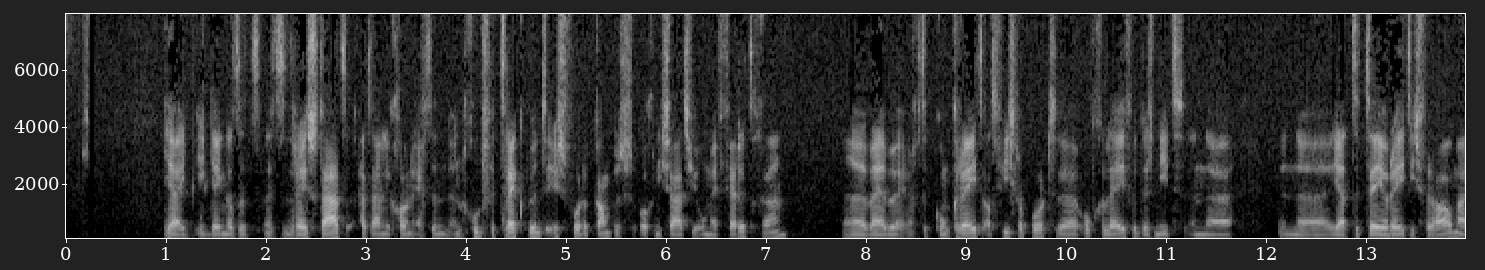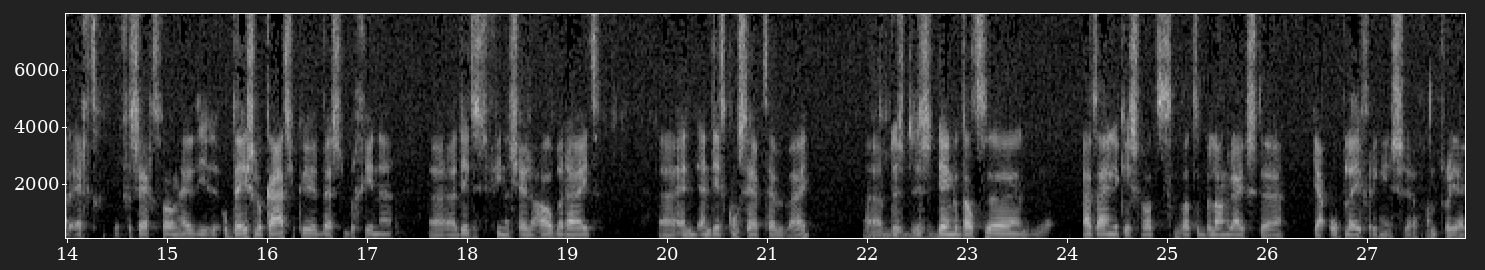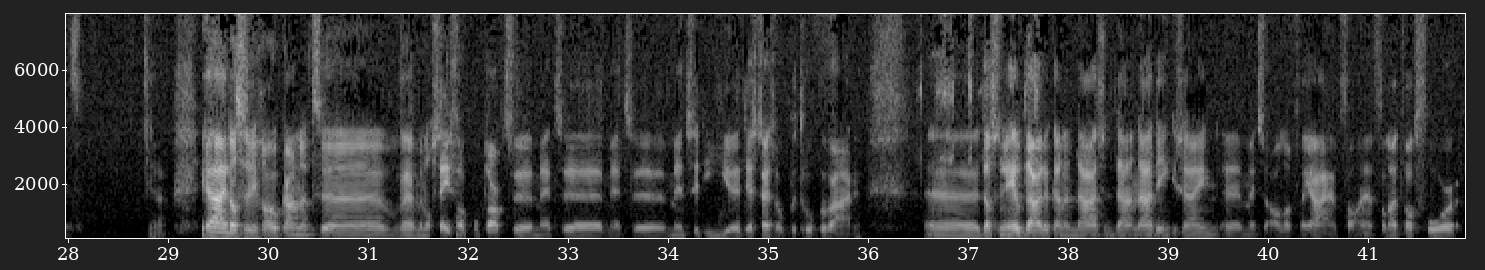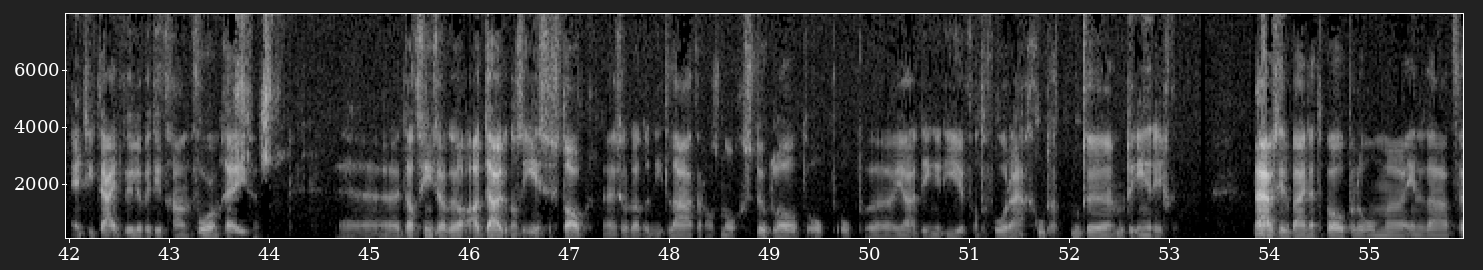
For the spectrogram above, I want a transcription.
Ja, ik, ik denk dat het, het resultaat uiteindelijk gewoon echt een, een goed vertrekpunt is voor de campusorganisatie om mee verder te gaan. wij hebben echt een concreet adviesrapport opgeleverd, dus niet een een ja, te theoretisch verhaal, maar echt gezegd van hey, op deze locatie kun je het beste beginnen. Dit is de financiële haalbaarheid en, en dit concept hebben wij. Dus, dus ik denk dat dat uiteindelijk is wat, wat de belangrijkste ja, oplevering is van het project. Ja. ja, en dat ze zich ook aan het. we hebben nog steeds wel contact met, met mensen die destijds ook betrokken waren. dat ze nu heel duidelijk aan het nadenken zijn met z'n allen van ja, van, vanuit wat voor entiteit willen we dit gaan vormgeven. Dat zien ze ook wel duidelijk als eerste stap, hè, zodat het niet later alsnog stuk loopt op, op ja, dingen die je van tevoren eigenlijk goed had moeten, moeten inrichten. Nou, we zitten bijna te popelen om inderdaad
